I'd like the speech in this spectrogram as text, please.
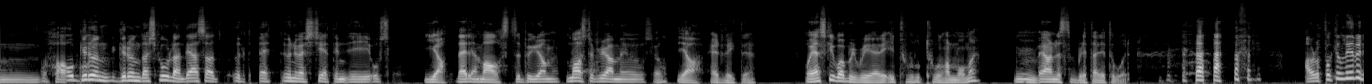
ha Og grunn, grundarskolan, det er altså et universitet i Oslo. Ja, det er et masterprogram. Masterprogram i Oslo. Ja, helt riktig. Og jeg skulle bare bli her i to, to og en halv måned. Mm. Jeg har nesten blitt her i to år. Are you fucking liver?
